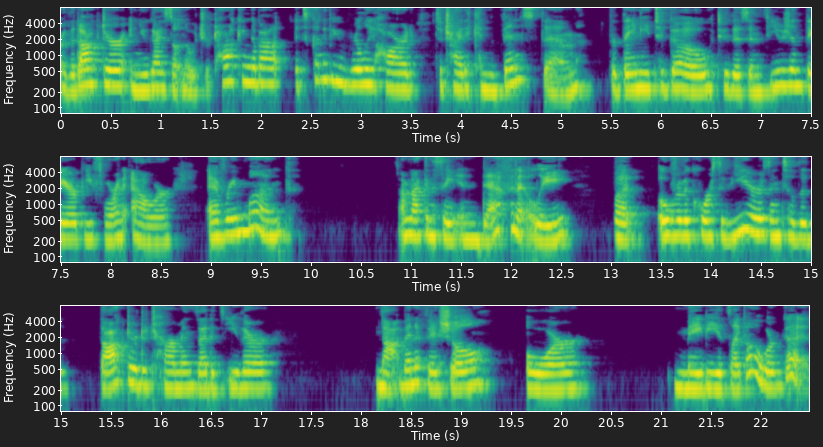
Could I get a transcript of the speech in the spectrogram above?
or the doctor and you guys don't know what you're talking about, it's going to be really hard to try to convince them that they need to go to this infusion therapy for an hour every month I'm not going to say indefinitely, but over the course of years until the doctor determines that it's either not beneficial or maybe it's like, oh, we're good.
